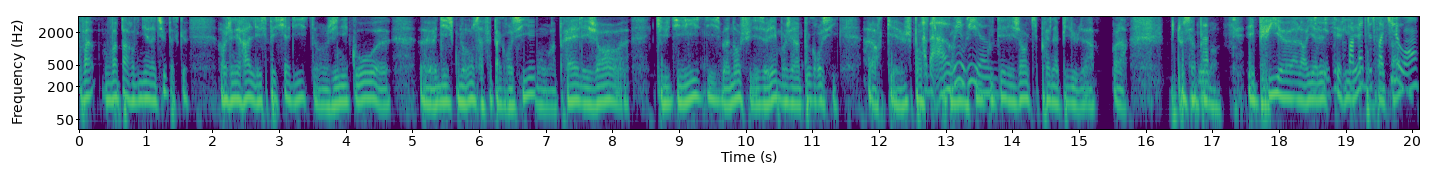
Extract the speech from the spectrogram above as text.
Enfin, on va pas revenir là-dessus parce que, en général, les spécialistes en gynéco euh, euh, disent que non, ça fait pas grossir. Bon, après, les gens euh, qui l'utilisent disent, bah non, je suis désolé, moi j'ai un peu grossi. Alors que je pense Ah bah, qu'il faut quand oui, même oui, aussi euh. écouter les gens qui prennent la pilule. Là. Voilà, tout simplement. Et puis, euh, alors, il y a le c'est- On parle stérilet. pas de pour ta 2-3 kilos, femme. hein.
